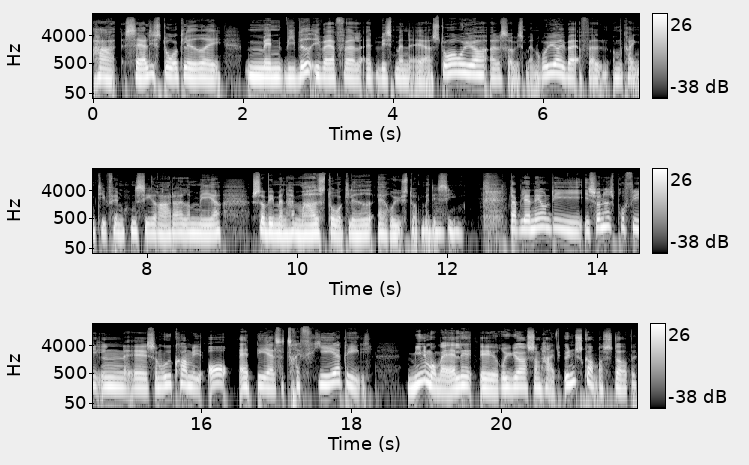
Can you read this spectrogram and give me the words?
har særlig stor glæde af. Men vi ved i hvert fald, at hvis man er storryger, altså hvis man ryger i hvert fald omkring de 15 cigaretter eller mere, så vil man have meget stor glæde af rygestopmedicin. Mm. Der bliver nævnt i, i sundhedsprofilen, øh, som udkom i år, at det er altså tre fjerdedel minimum af alle øh, ryger, som har et ønske om at stoppe.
